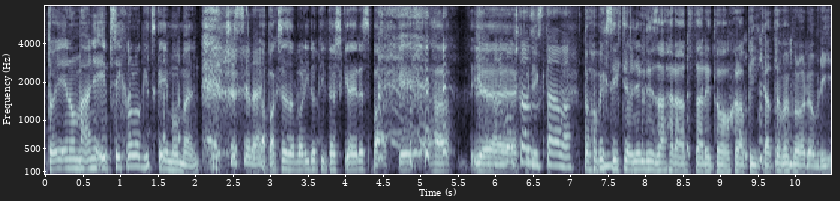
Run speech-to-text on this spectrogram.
to je normálně i psychologický moment. Přesně tak. A pak se zabalí do té tašky a jede zpátky a je... A nebo už tam chudík. zůstává. Toho bych si chtěl někdy zahrát, tady toho chlapíka, to by bylo dobrý.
